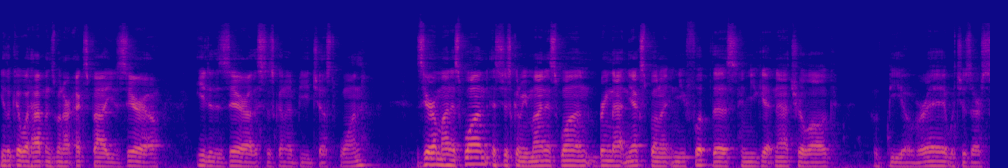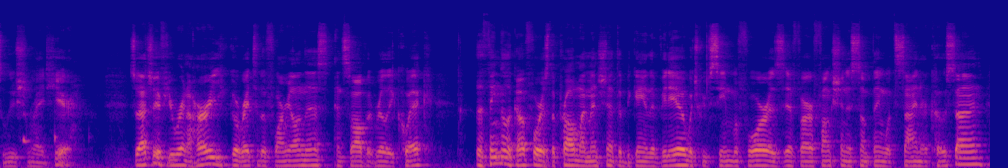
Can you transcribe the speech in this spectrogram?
You look at what happens when our x value is zero, e to the zero, this is going to be just one. Zero minus one is just going to be minus one. Bring that in the exponent and you flip this and you get natural log of b over a, which is our solution right here. So actually, if you were in a hurry, you could go right to the formula on this and solve it really quick. The thing to look out for is the problem I mentioned at the beginning of the video, which we've seen before, is if our function is something with sine or cosine.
